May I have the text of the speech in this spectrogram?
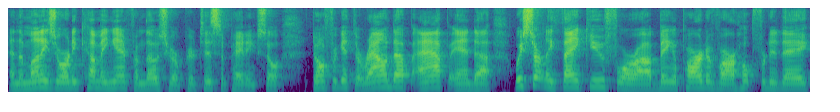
and the money's already coming in from those who are participating. So don't forget the Roundup app, and uh, we certainly thank you for uh, being a part of our Hope for Today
